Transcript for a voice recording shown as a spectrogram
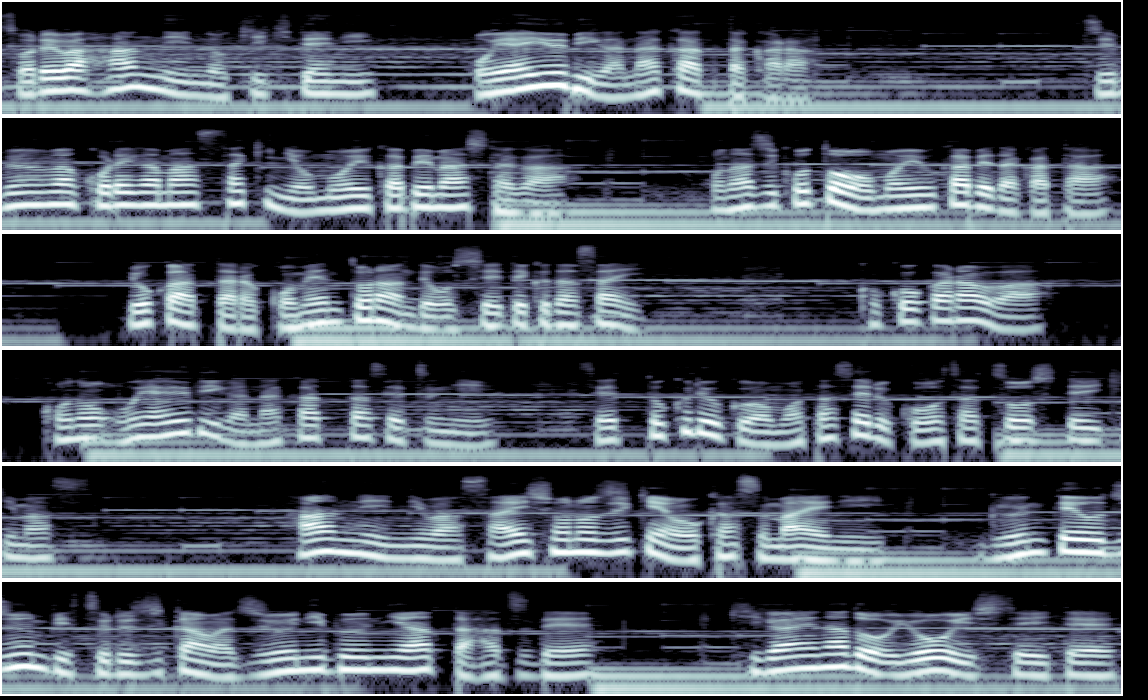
それは犯人の利き手に親指がなかったから。自分はこれが真っ先に思い浮かべましたが、同じことを思い浮かべた方、よかったらコメント欄で教えてください。ここからは、この親指がなかった説に説得力を持たせる考察をしていきます。犯人には最初の事件を犯す前に、軍手を準備する時間は十二分にあったはずで、着替えなどを用意していて、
